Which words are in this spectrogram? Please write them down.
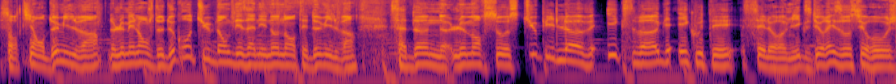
sorti en 2020. Le mélange de deux gros tubes, donc des années 90 et 2020. Ça donne le morceau Stupid Love X Vogue. Écoutez, c'est le remix du réseau sur Rouge.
